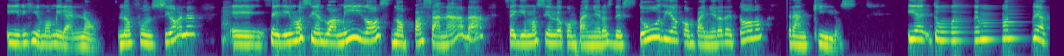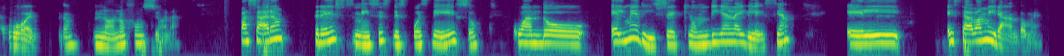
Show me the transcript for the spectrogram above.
y dijimos, mira, no, no funciona, eh, seguimos siendo amigos, no pasa nada, seguimos siendo compañeros de estudio, compañeros de todo, tranquilos. Y estuvimos de acuerdo, no, no funciona. Pasaron tres meses después de eso, cuando él me dice que un día en la iglesia, él estaba mirándome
